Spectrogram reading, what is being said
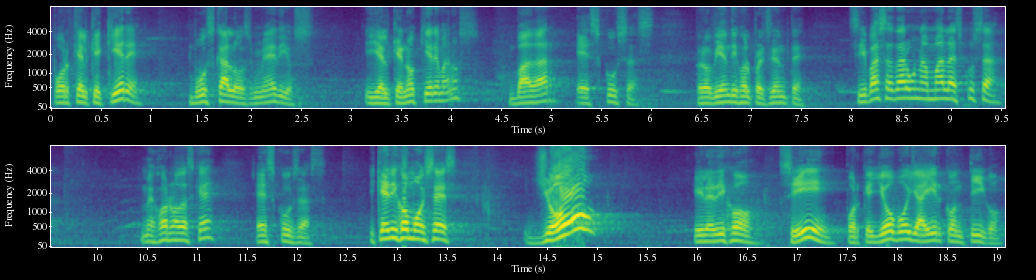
Porque el que quiere busca los medios y el que no quiere, hermanos, va a dar excusas. Pero bien dijo el presidente, si vas a dar una mala excusa, mejor no des qué? Excusas. ¿Y qué dijo Moisés? ¿Yo? Y le dijo, sí, porque yo voy a ir contigo.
